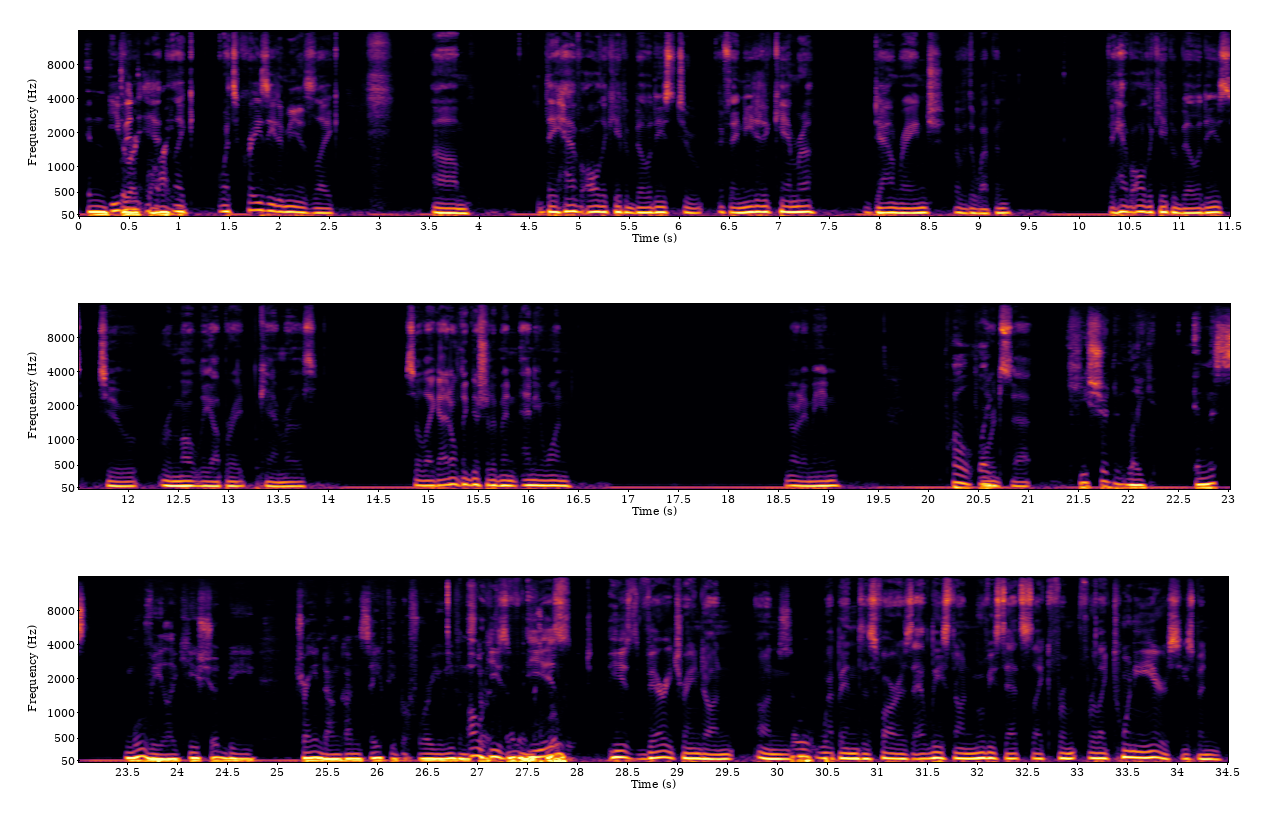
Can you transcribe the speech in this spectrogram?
in even at- line. like what's crazy to me is like um they have all the capabilities to if they needed a camera downrange of the weapon they have all the capabilities to remotely operate cameras so like i don't think there should have been anyone you know what i mean well, like that he should like in this movie, like he should be trained on gun safety before you even oh he's he is movie. he is very trained on on So- weapons as far as at least on movie sets like from for like 20 years he's been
